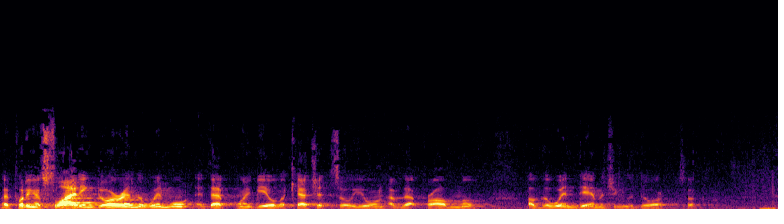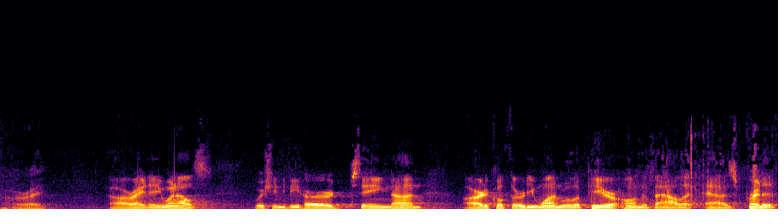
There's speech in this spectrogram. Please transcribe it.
By putting a sliding door in, the wind won't, at that point, be able to catch it, so you won't have that problem of, of the wind damaging the door, so. All right. All right, anyone else wishing to be heard? Seeing none, Article 31 will appear on the ballot as printed.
